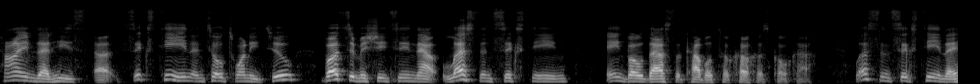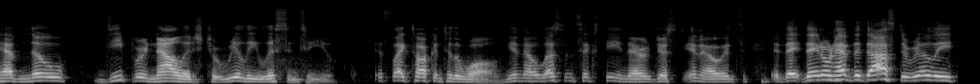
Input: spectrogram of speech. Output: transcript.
time that he's uh, 16 until 22. But the mishitzin now less than 16. Ain bo das lekabel tochachas kolkach. Less than 16, they have no deeper knowledge to really listen to you. It's like talking to the wall. You know, less than 16, they're just, you know, it's they, they don't have the das to really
